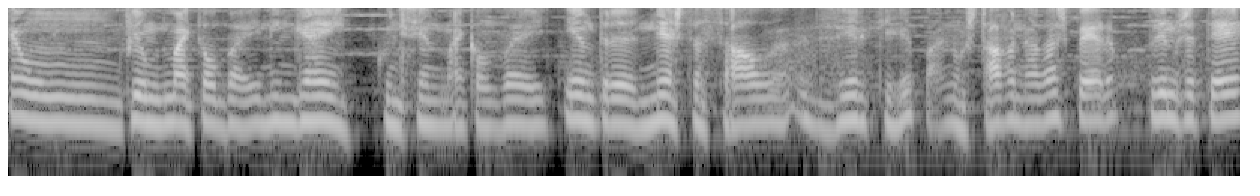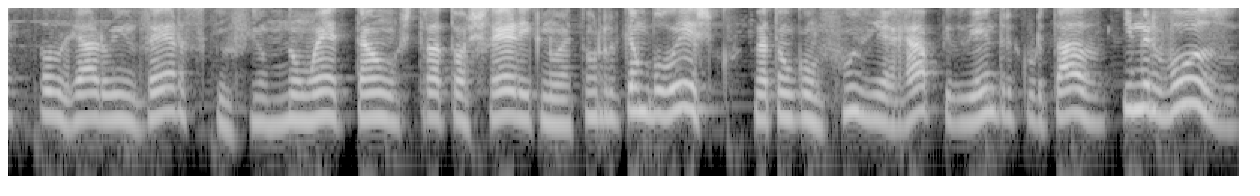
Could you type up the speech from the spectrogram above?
é um filme de Michael Bay, ninguém conhecendo Michael Bay, entra nesta sala a dizer que epá, não estava nada à espera. Podemos até alegar o inverso, que o filme não é tão estratosférico, não é tão recambolesco, não é tão confuso e rápido e entrecortado e nervoso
